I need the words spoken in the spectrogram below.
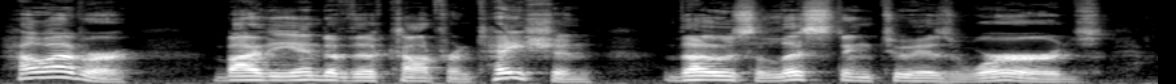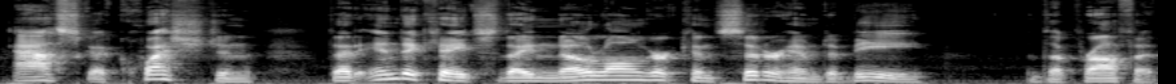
However, by the end of the confrontation, those listening to his words ask a question that indicates they no longer consider him to be the prophet.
